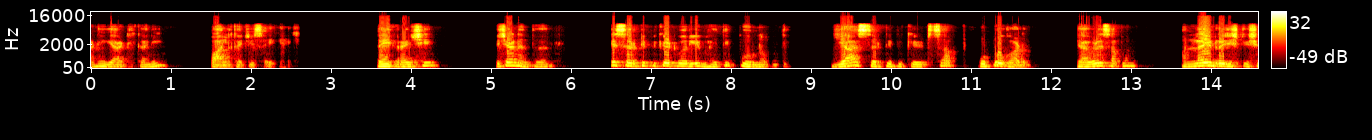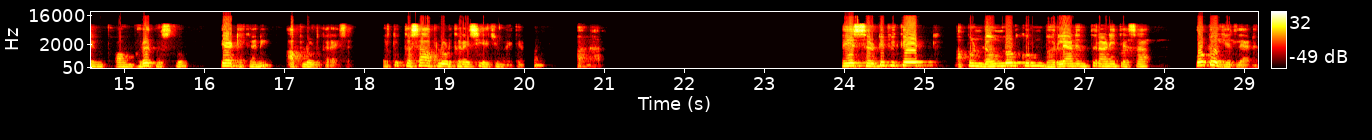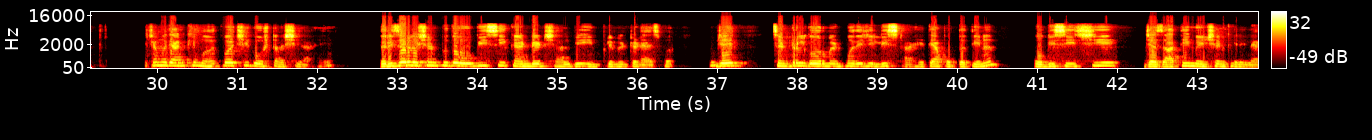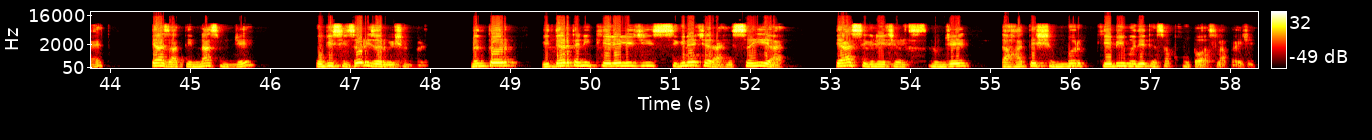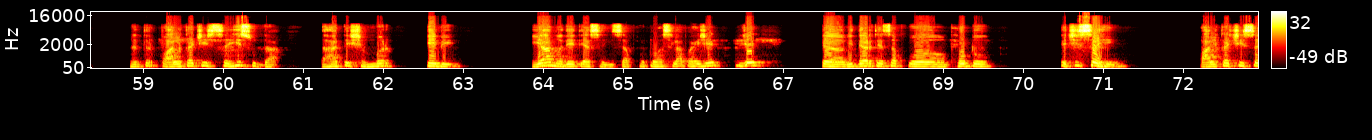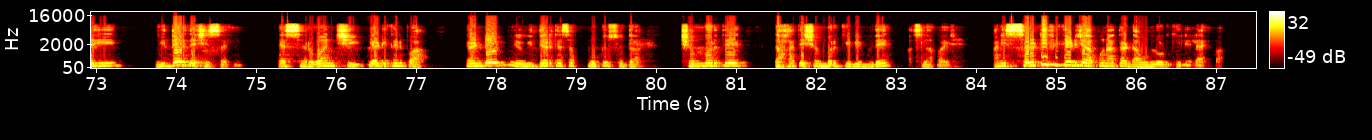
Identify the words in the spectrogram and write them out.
आणि या ठिकाणी पालकाची सही घ्यायची. सही करायची. त्याच्यानंतर हे सर्टिफिकेट वरली माहिती पूर्ण होती. या सर्टिफिकेटचा फोटो काढून ज्यावेळेस आपण ऑनलाईन रजिस्ट्रेशन फॉर्म भरत असतो त्या ठिकाणी अपलोड करायचा. तर तो कसा अपलोड करायची याची माहिती आपण पाहणार. हे सर्टिफिकेट आपण डाउनलोड करून भरल्यानंतर आणि त्याचा फोटो घेतल्यानंतर त्याच्यामध्ये आणखी महत्वाची गोष्ट अशी आहे the reservation to the OBC candidate shall be implemented as per म्हणजे सेंट्रल गव्हर्नमेंटमध्ये जी लिस्ट आहे त्या पद्धतीनं ओबीसीची ज्या जाती मेन्शन केलेल्या आहेत त्या जातींनाच म्हणजे ओबीसीचं रिझर्वेशन मिळेल. नंतर विद्यार्थ्यांनी केलेली जी सिग्नेचर आहे सही आहे त्या सिग्नेचर म्हणजे दहा ते शंभर केबी मध्ये त्याचा फोटो असला पाहिजे. नंतर पालकाची सही सुद्धा दहा ते शंभर केबी यामध्ये त्या सहीचा फोटो असला पाहिजे. म्हणजे विद्यार्थ्याचा फोटो त्याची सही पालकाची सही विद्यार्थ्याची सही या सर्वांची या ठिकाणी पहा. कॅन्डे विद्यार्थ्याचा फोटो सुद्धा शंभर ते दहा ते शंभर केबी मध्ये असला पाहिजे. आणि सर्टिफिकेट जे आपण आता डाउनलोड केलेलं आहे बा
